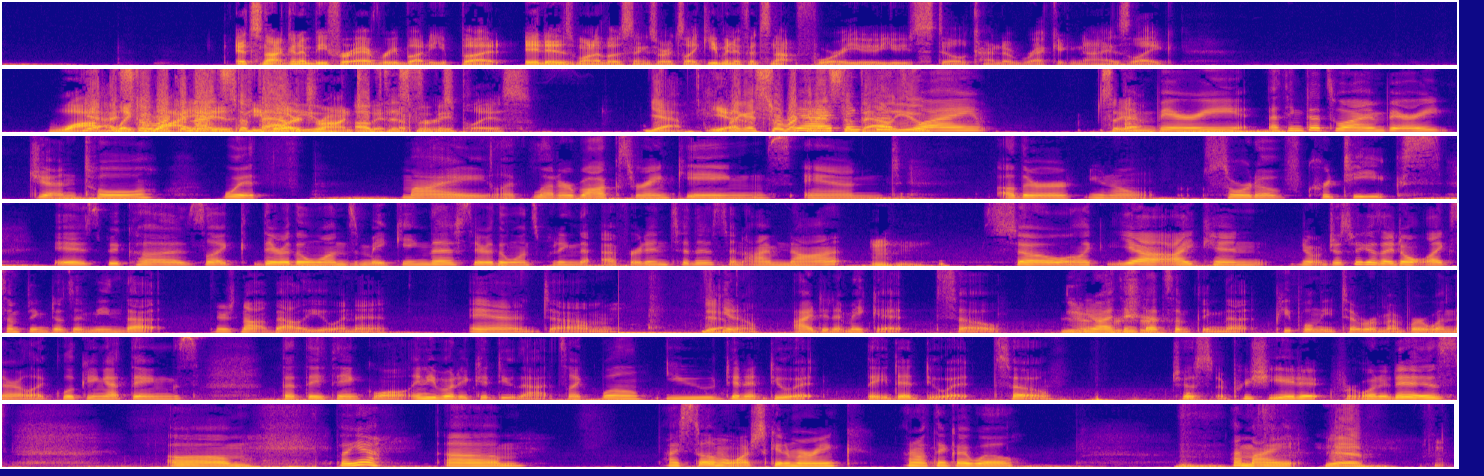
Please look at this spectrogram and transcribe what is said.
it's not going to be for everybody but it is one of those things where it's like even if it's not for you you still kind of recognize like why Yeah, like why it recognize is people are drawn to it in the movie. first place yeah, Yeah. Like I still Yeah, I recognize the value. that's why so yeah, I'm very I think that's why I'm very gentle with my like Letterboxd rankings and other, you know, sort of critiques is because like they're the ones making this, they're the ones putting the effort into this and I'm not. hmm So like yeah, I can, you know, just because I don't like something doesn't mean that there's not value in it. And um yeah, you know, I didn't make it. So Yeah, you know, I think sure. that's something that people need to remember when they're like looking at things that they think, well, anybody could do that. It's like, well, you didn't do it. They did do it. So just appreciate it for what it is. Um, but yeah, um, I still haven't watched Skinamarink. I don't think I will. I might. yeah.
